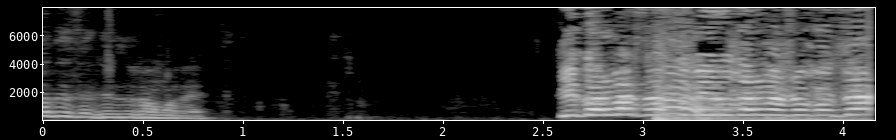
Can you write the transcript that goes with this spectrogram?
না দিছে খেজুর আমারে। কি করবার তুমি? করছা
